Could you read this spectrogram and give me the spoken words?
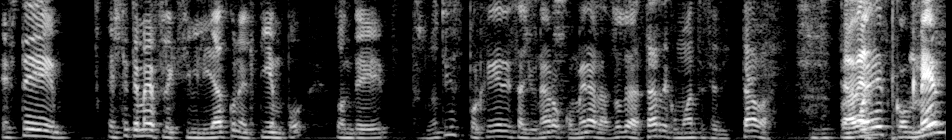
este, este tema de flexibilidad con el tiempo, donde pues, no tienes por qué desayunar o comer a las 2 de la tarde como antes se dictaba. Pero a ver. puedes comer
